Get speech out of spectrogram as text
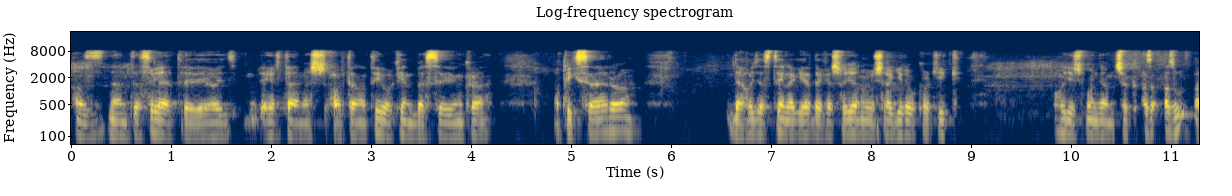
az nem teszi lehetővé, hogy értelmes alternatívaként beszéljünk a, a Pixelről, de hogy az tényleg érdekes, hogy olyan újságírók, akik, hogy is mondjam, csak az, az, a,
